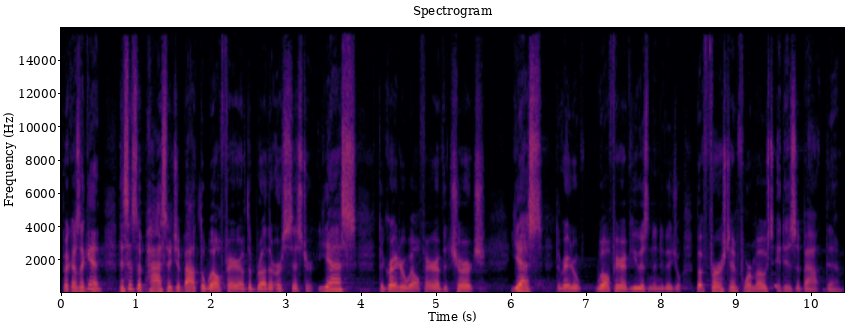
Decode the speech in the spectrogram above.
Because again, this is a passage about the welfare of the brother or sister. Yes, the greater welfare of the church. Yes, the greater welfare of you as an individual. But first and foremost, it is about them.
